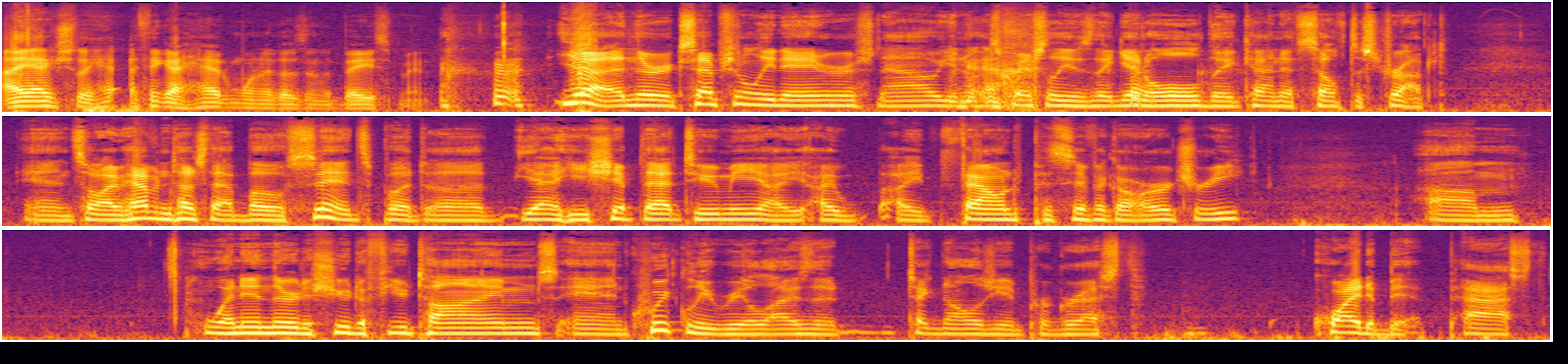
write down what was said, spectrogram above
I actually, ha- I think I had one of those in the basement. Yeah, and they're exceptionally dangerous now. You know, especially as they get old, they kind of self-destruct. And so I haven't touched that bow since. But uh, yeah, he shipped that to me. I I, I found Pacifica Archery. Um, went in there to shoot a few times and quickly realized that technology had progressed quite a bit past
